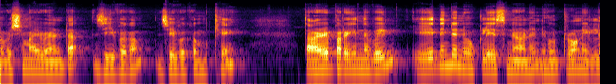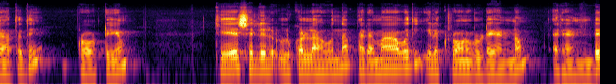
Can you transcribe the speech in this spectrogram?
ആവശ്യമായി വേണ്ട ജീവകം ജീവകം കെ. താഴെ പറയുന്നവയിൽ ഏതിന്റെ ന്യൂക്ലിയസിനാണ് ന്യൂട്രോൺ ഇല്ലാത്തത്? പ്രോട്ടിയം കെ ഷെല്ലിൽ ഉൾക്കൊള്ളാവുന്ന പരമാവധി ഇലക്ട്രോണുകളുടെ എണ്ണം രണ്ട്.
